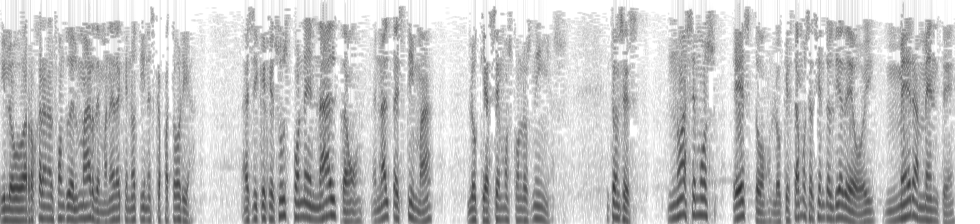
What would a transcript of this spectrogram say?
y lo arrojaran al fondo del mar, de manera que no tiene escapatoria. Así que Jesús pone en alta, en alta estima lo que hacemos con los niños. Entonces, no hacemos esto, lo que estamos haciendo el día de hoy, meramente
